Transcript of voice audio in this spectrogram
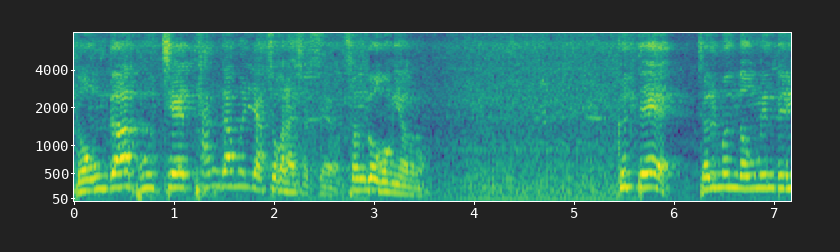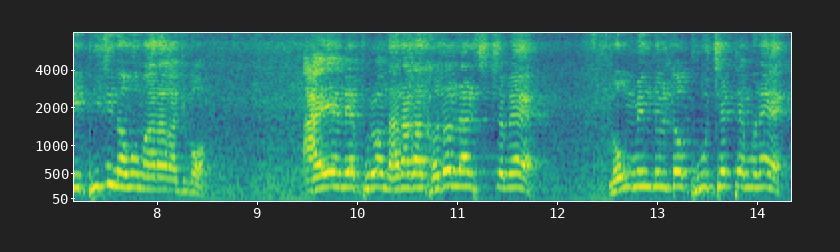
농가 부채 탕감을 약속을 하셨어요. 선거 공약으로. 그때 젊은 농민들이 빚이 너무 많아가지고 IMF로 나라가 거덜날 시점에 농민들도 부채 때문에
